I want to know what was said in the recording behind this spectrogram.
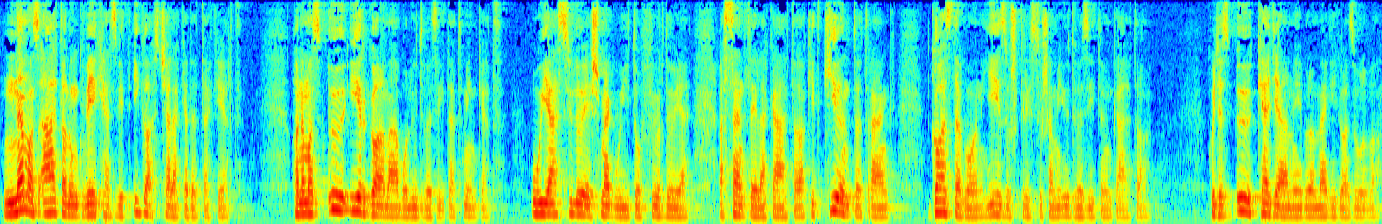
Nem az általunk véghez vitt igaz cselekedetekért, hanem az ő irgalmából üdvözített minket. Újjászülő és megújító fürdője a Szentlélek által, akit kiöntött ránk gazdagon Jézus Krisztus, ami üdvözítőnk által. Hogy az ő kegyelméből megigazulva,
